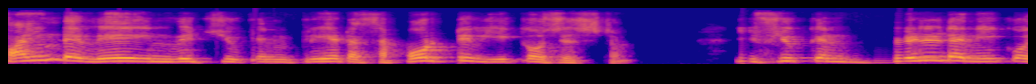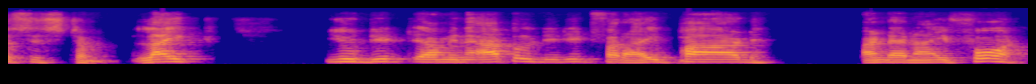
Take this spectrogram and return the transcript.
find a way in which you can create a supportive ecosystem, if you can build an ecosystem like you did, I mean, Apple did it for iPod and an iPhone,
